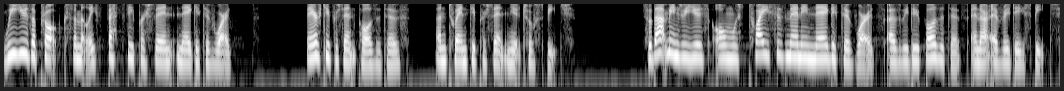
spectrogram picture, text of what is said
we use approximately 50% negative words, 30% positive, and 20% neutral speech. So that means we use almost twice as many negative words as we do positive in our everyday speech.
